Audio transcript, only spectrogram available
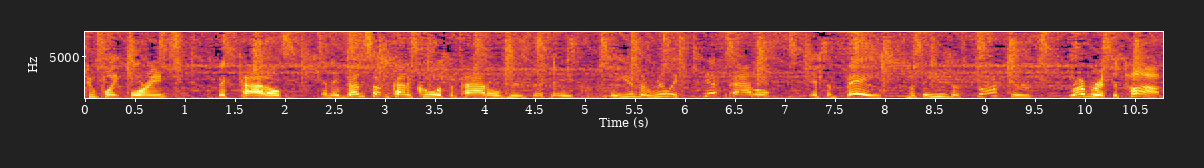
2.4 inch thick paddles. And they've done something kind of cool with the paddles is that they, they use a really stiff paddle at the base, but they use a softer rubber at the top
